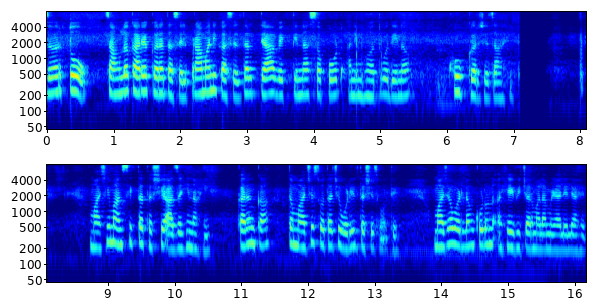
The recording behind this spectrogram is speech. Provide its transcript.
जर तो चांगलं कार्य करत असेल प्रामाणिक असेल तर त्या व्यक्तींना सपोर्ट आणि महत्त्व देणं खूप गरजेचं आहे. माझी मानसिकता तशी आजही नाही. कारण का? तर माझे स्वतःचे वडील तसेच होते. माझ्या वडिलांकडून हे विचार मला मिळालेले आहेत.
